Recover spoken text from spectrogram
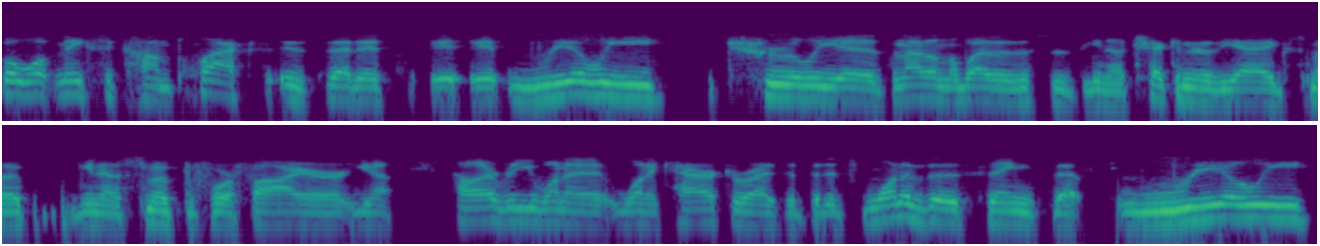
But what makes it complex is that it's it, it really truly is, and I don't know whether this is you know chicken or the egg, smoke you know smoke before fire, you know however you want to want to characterize it, but it's one of those things that really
